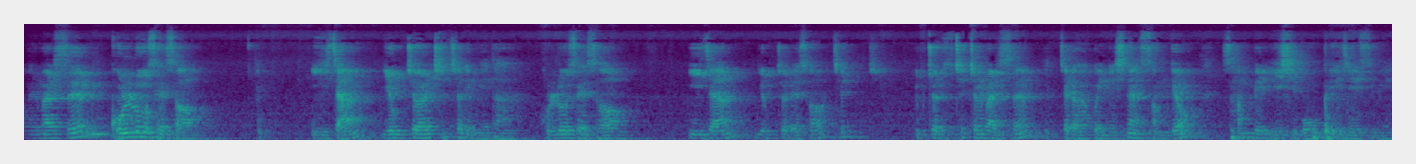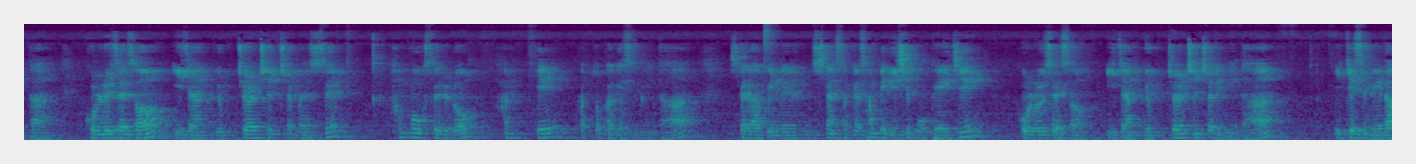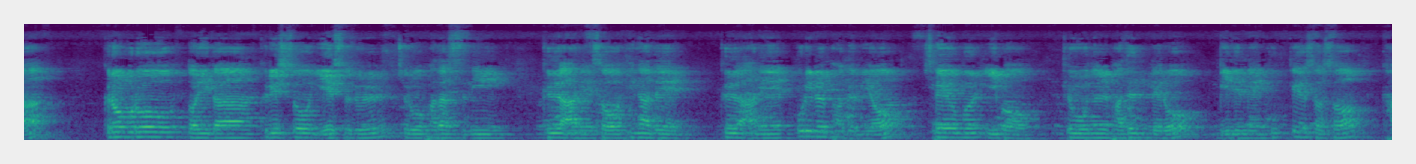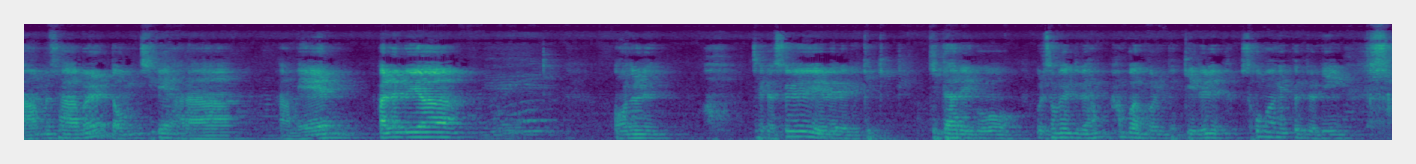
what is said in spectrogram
오늘 말씀 골로새서 2장 6절 7절입니다. 골로새서 2장 6절에서 7, 6절에서 7절 말씀 제가 갖고 있는 신약성경 325페이지에 있습니다. 골로새서 2장 6절 7절 말씀 한 목소리로 함께 합독하겠습니다. 제가 갖고 있는 신약성경 325페이지 골로새서 2장 6절 7절입니다. 읽겠습니다. 그러므로 너희가 그리스도 예수를 주로 받았으니 그 안에서 행하되 그 안에 뿌리를 박으며 세움을 입어 교훈을 받은 대로 믿음에 굳게 서서 감사함을 넘치게 하라. 아멘. 할렐루야. 오늘 아, 제가 수요일 예배를 이렇게 기- 기다리고 우리 성도님들이 한번 한 번 뵙기를 소망했던 적이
